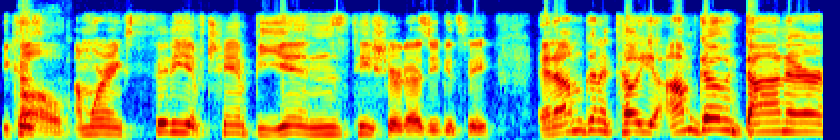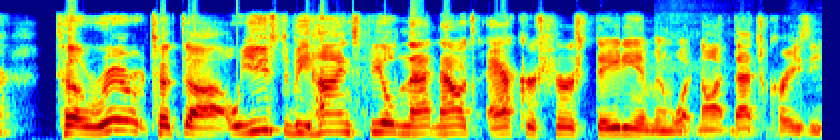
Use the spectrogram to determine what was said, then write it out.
because Oh. I'm wearing City of Champions t-shirt as you can see, and I'm going to tell you I'm going down there to rear to the we used to be Heinz Field and that now it's Acrisure Stadium and whatnot. That's crazy.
